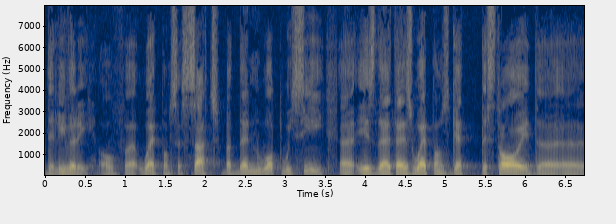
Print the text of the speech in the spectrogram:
delivery of uh, weapons as such, but then what we see uh, is that as weapons get destroyed uh, uh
